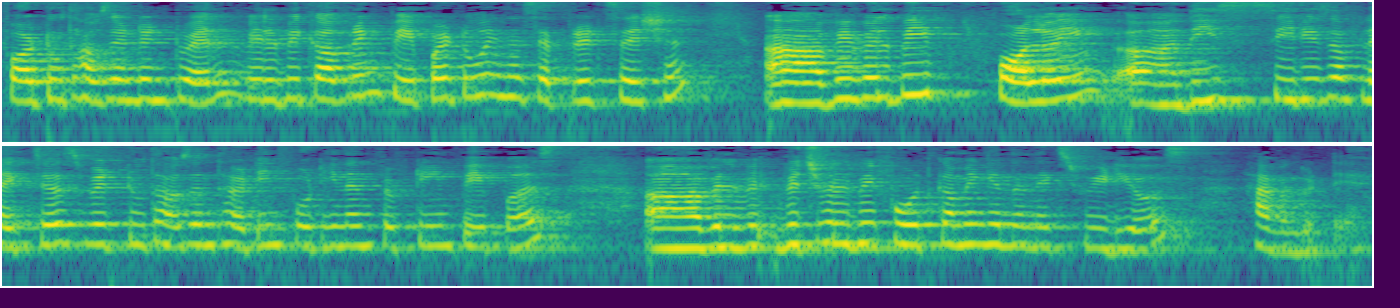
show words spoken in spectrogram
for 2012. We will be covering paper 2 in a separate session. Uh, we will be following uh, these series of lectures with 2013, 14 and 15 papers uh, will, which will be forthcoming in the next videos. Have a good day.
